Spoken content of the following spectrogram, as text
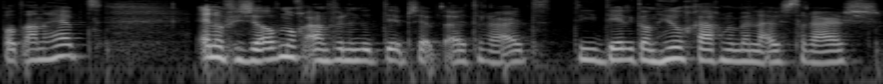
wat aan hebt. En of je zelf nog aanvullende tips hebt, uiteraard. Die deel ik dan heel graag met mijn luisteraars.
